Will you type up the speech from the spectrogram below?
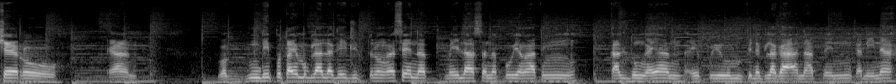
chero. Ayan. Wag hindi po tayo maglalagay dito ng asin at may lasa na po yung ating kaldong ayan ay po yung pinaglagaan natin kanina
